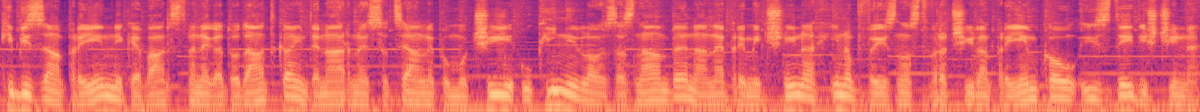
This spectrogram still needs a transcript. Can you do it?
ki bi za prejemnike varstvenega dodatka in denarne socialne pomoči ukinilo zaznambe na nepremičninah in obveznost vračila prejemkov iz dediščine.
